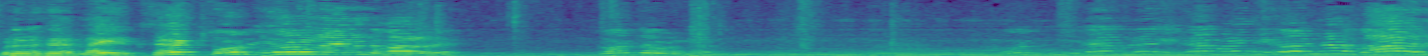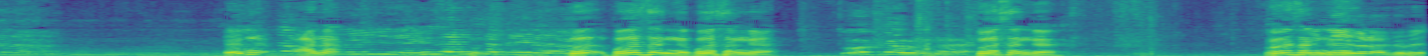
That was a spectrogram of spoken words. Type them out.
விடுங்க சார் லைட் சார் சோர் இதோ நான் என்ன பாருங்க. சோர்த்த விடுங்க. பேசுங்க பேசுங்க. பேசுங்க. பேசுங்க. என்ன கிடக்குது?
